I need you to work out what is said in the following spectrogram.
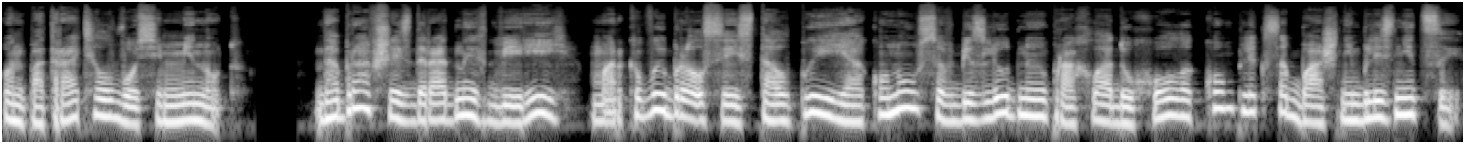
он потратил 8 минут. Добравшись до родных дверей, Марк выбрался из толпы и окунулся в безлюдную прохладу холла комплекса башни-близнецы.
